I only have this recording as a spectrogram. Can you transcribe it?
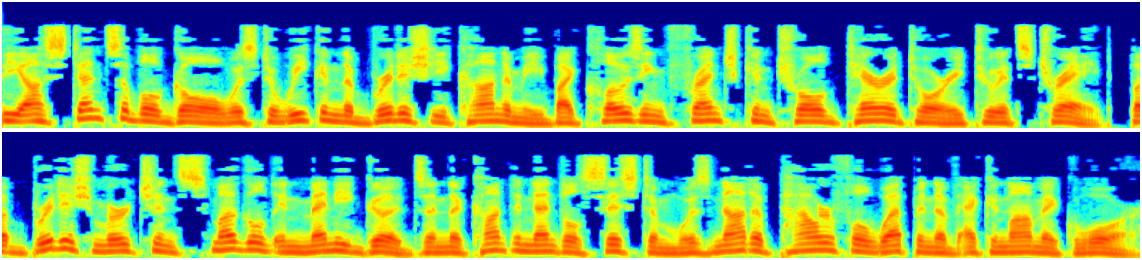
The ostensible goal was to weaken the British economy by closing French-controlled territory to its trade, but British merchants smuggled in many goods and the continental system was not a powerful weapon of economic war.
